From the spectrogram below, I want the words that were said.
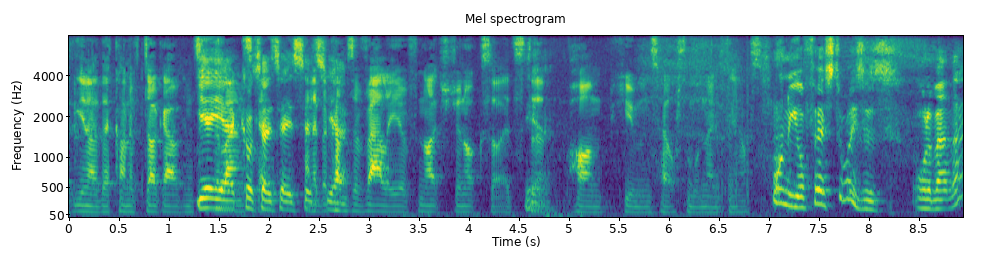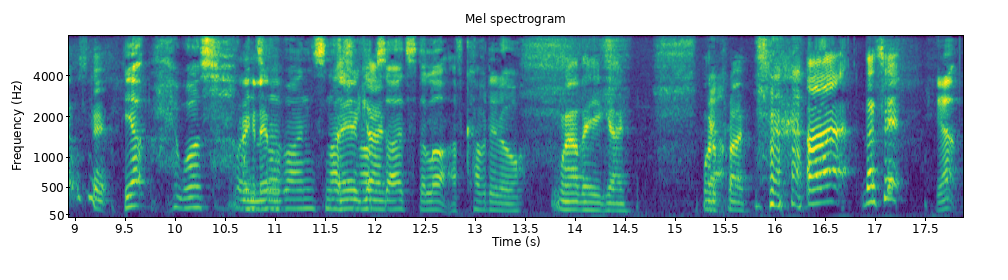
they you know they're kind of dug out into Yeah, the yeah, of course, it's- it's- and it becomes yeah. a valley of nitrogen oxides that Yeah. harm humans' health more than anything else. One of your first stories was all about that, wasn't it? Yep, it was. Wind turbines, nitrogen oxides, the lot. I've covered it all. Well, there you go. What Yeah. a pro. uh, that's it. Yep,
